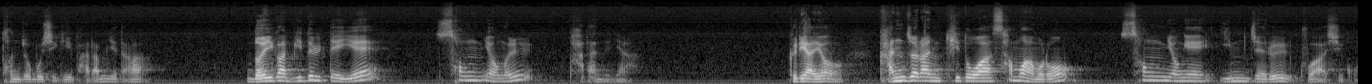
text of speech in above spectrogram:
던져보시기 바랍니다. 너희가 믿을 때에 성령을 받았느냐? 그리하여 간절한 기도와 사모함으로 성령의 임재를 구하시고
